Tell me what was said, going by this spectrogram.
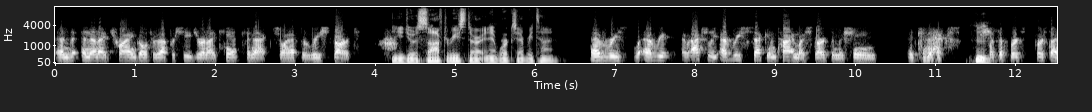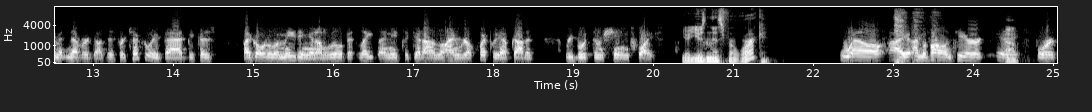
And and then I try and go through that procedure and I can't connect, so I have to restart And you do a soft restart, and it works every time. every every actually every second time I start the machine, it connects. Hmm. But the first first time it never does. It's particularly bad because if I go to a meeting and I'm a little bit late and I need to get online real quickly, I've got to reboot the machine twice. You're using this for work? Well, I, I'm a volunteer uh, Oh. for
